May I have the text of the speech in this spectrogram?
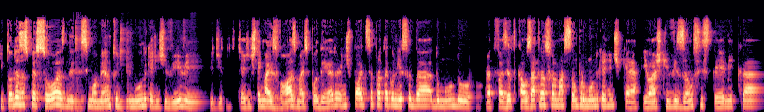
que todas as pessoas nesse momento de mundo que a gente vive, de, que a gente tem mais voz, mais poder, a gente pode ser protagonista da, do mundo para fazer causar transformação para o mundo que a gente quer. E eu acho que visão sistêmica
